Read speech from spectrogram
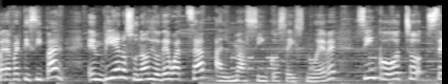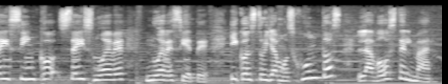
Para participar, envíanos un audio de WhatsApp al más 569 58656997 y construyamos juntos la voz del mar.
